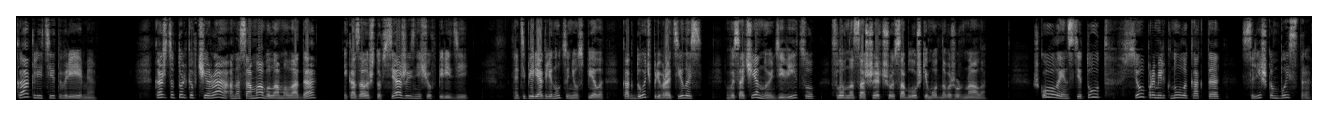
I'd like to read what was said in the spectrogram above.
как летит время! Кажется, только вчера она сама была молода, и казалось, что вся жизнь еще впереди — а теперь и оглянуться не успела, как дочь превратилась в высоченную девицу, словно сошедшую с обложки модного журнала. Школа, институт — все промелькнуло как-то слишком быстро.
